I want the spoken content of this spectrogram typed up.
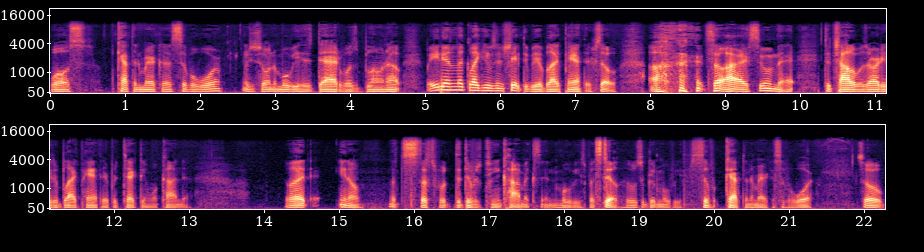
was Captain America: Civil War. As you saw in the movie, his dad was blown up, but he didn't look like he was in shape to be a Black Panther. So, uh, so I assume that T'Challa was already the Black Panther protecting Wakanda. But you know, that's that's what the difference between comics and movies. But still, it was a good movie, Civil Captain America: Civil War. So,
